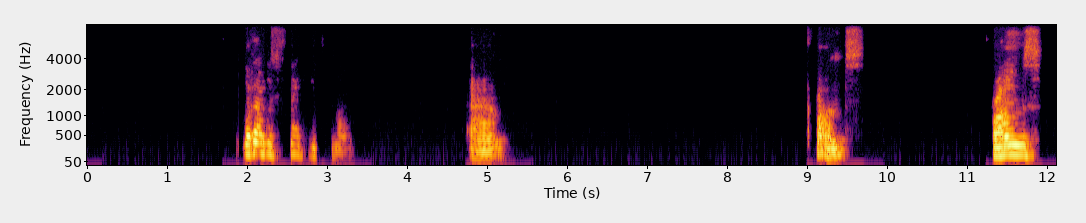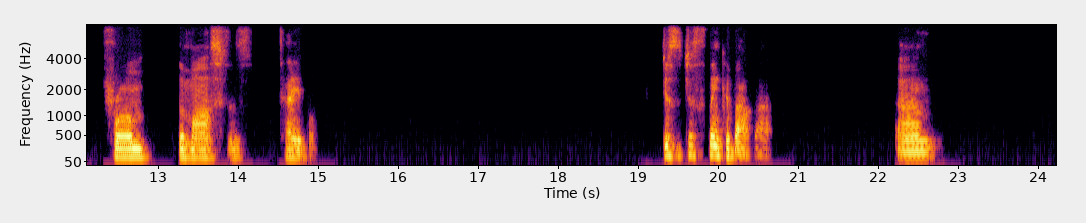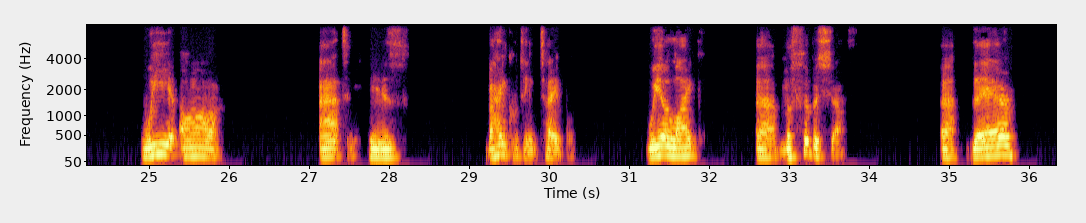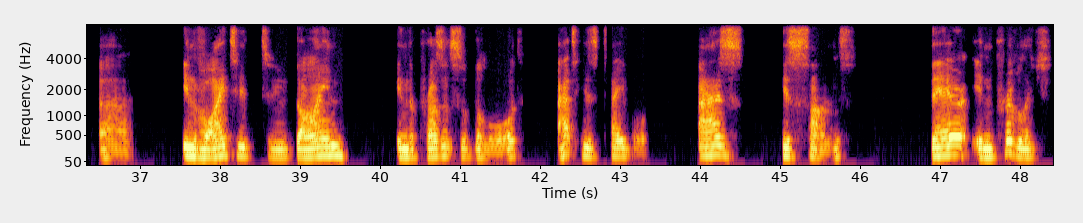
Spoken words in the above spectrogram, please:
what I was thinking tonight, um, crumbs, crumbs from the master's table. Just, just think about that. Um, we are at his banqueting table. We are like uh, Mephibosheth. Uh, uh, invited to dine in the presence of the Lord at his table as his sons. They're in privilege,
